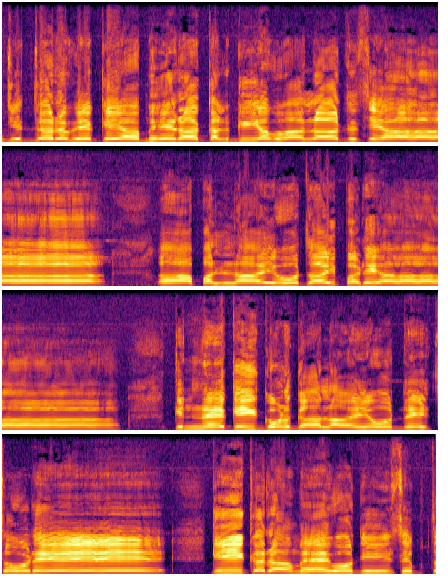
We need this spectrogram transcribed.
ਜਿੱਧਰ ਵੇਖਿਆ ਮੇਰਾ ਕਲਗੀਆਂ ਵਾਲਾ ਦਿਸਿਆ ਆ ਪੱਲਾ ਉਹਦਾ ਹੀ ਪੜਿਆ। ਕਿੰਨੇ ਕੀ ਗੁਣ ਗਾਲਾ ਉਹਨੇ ਤੋੜੇ ਕੀ ਕਰਾਂ ਮੈਂ ਉਹਦੀ ਸਿਫਤ?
